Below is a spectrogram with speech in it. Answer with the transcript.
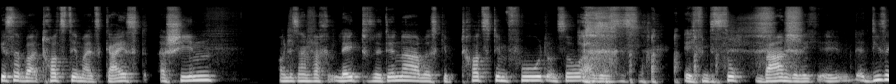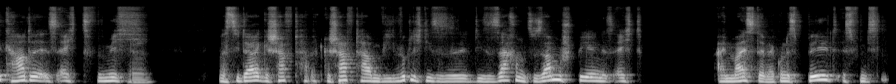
ist aber trotzdem als Geist erschienen und ist einfach late to the dinner, aber es gibt trotzdem Food und so. Also ist, ich finde es so wahnsinnig. Diese Karte ist echt für mich, ja. Was die da geschafft, geschafft haben, wie wirklich diese, diese Sachen zusammenspielen, ist echt ein Meisterwerk. Und das Bild ist, finde ich,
